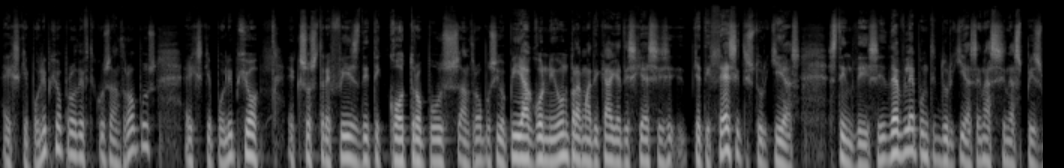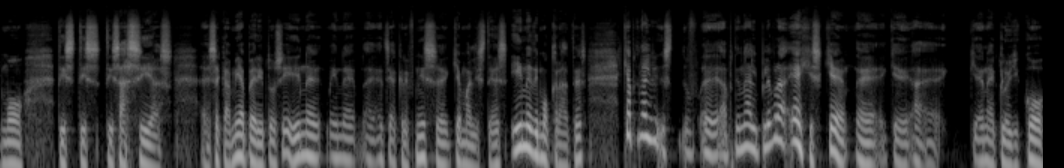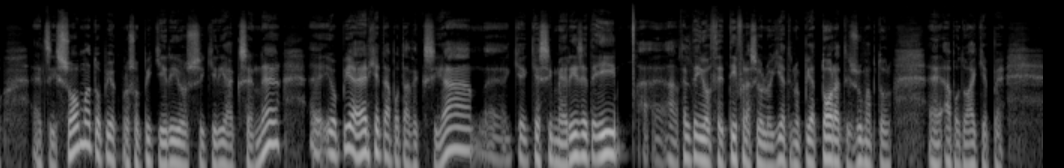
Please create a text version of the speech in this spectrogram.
Έχεις και πολύ πιο προοδευτικούς ανθρώπους, έχεις και πολύ πιο εξωστρεφείς δυτικότροπους ανθρώπους οι οποίοι αγωνιούν πραγματικά για τη σχέση και τη θέση της Τουρκίας στην Δύση. Δεν βλέπουν την Τουρκία σε ένα συνασπισμό της, της, της Ασίας ε, σε καμία περίπτωση. Είναι, είναι ε, έτσι ακρεφνείς ε, και μαλιστές, είναι δημοκράτες και από την άλλη, από την άλλη πλευρά έχεις και, και, και ένα εκλογικό έτσι, σώμα το οποίο εκπροσωπεί κυρίως η κυρία Ξενέρ η οποία έρχεται από τα δεξιά και, και συμμερίζεται ή αν θέλετε υιοθετεί φρασιολογία την οποία τώρα τη ζούμε από το, από το ΑΚΠ.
